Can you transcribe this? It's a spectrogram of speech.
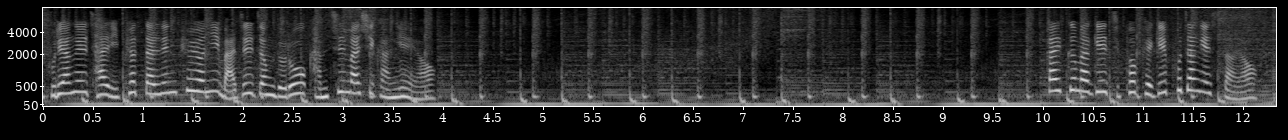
불향을 잘 입혔다는 표현이 맞을 정도로 감칠맛이 강해요. 깔끔하게 지퍼팩에 포장했어요.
